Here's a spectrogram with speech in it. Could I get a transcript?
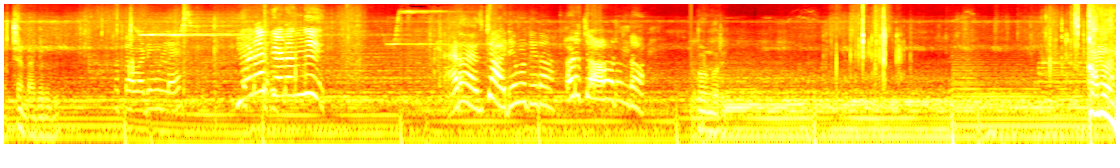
ഒച്ച ഉണ്ടാക്കരുത്. ചാടിയാ മതിടാ ചാടണ്ട. കമോൺ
